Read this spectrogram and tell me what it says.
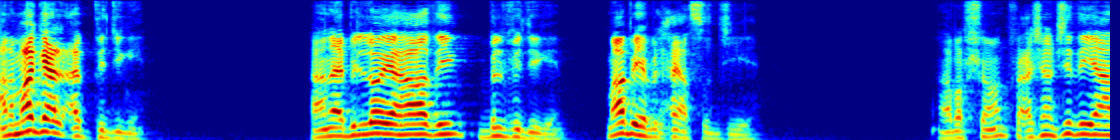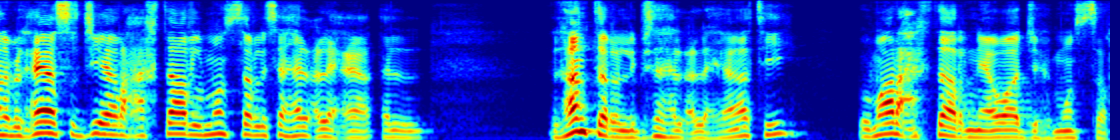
أنا ما قاعد ألعب video game أنا أبي اللوية هذه بال video game ما أبيها بالحياة الصجية عرفت شلون؟ فعشان كذي أنا بالحياة الصجية راح أختار ال monster اللي يسهل علي حياه ال... ال hunter اللي بيسهل على حياتي وما راح أختار إني أواجه monster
